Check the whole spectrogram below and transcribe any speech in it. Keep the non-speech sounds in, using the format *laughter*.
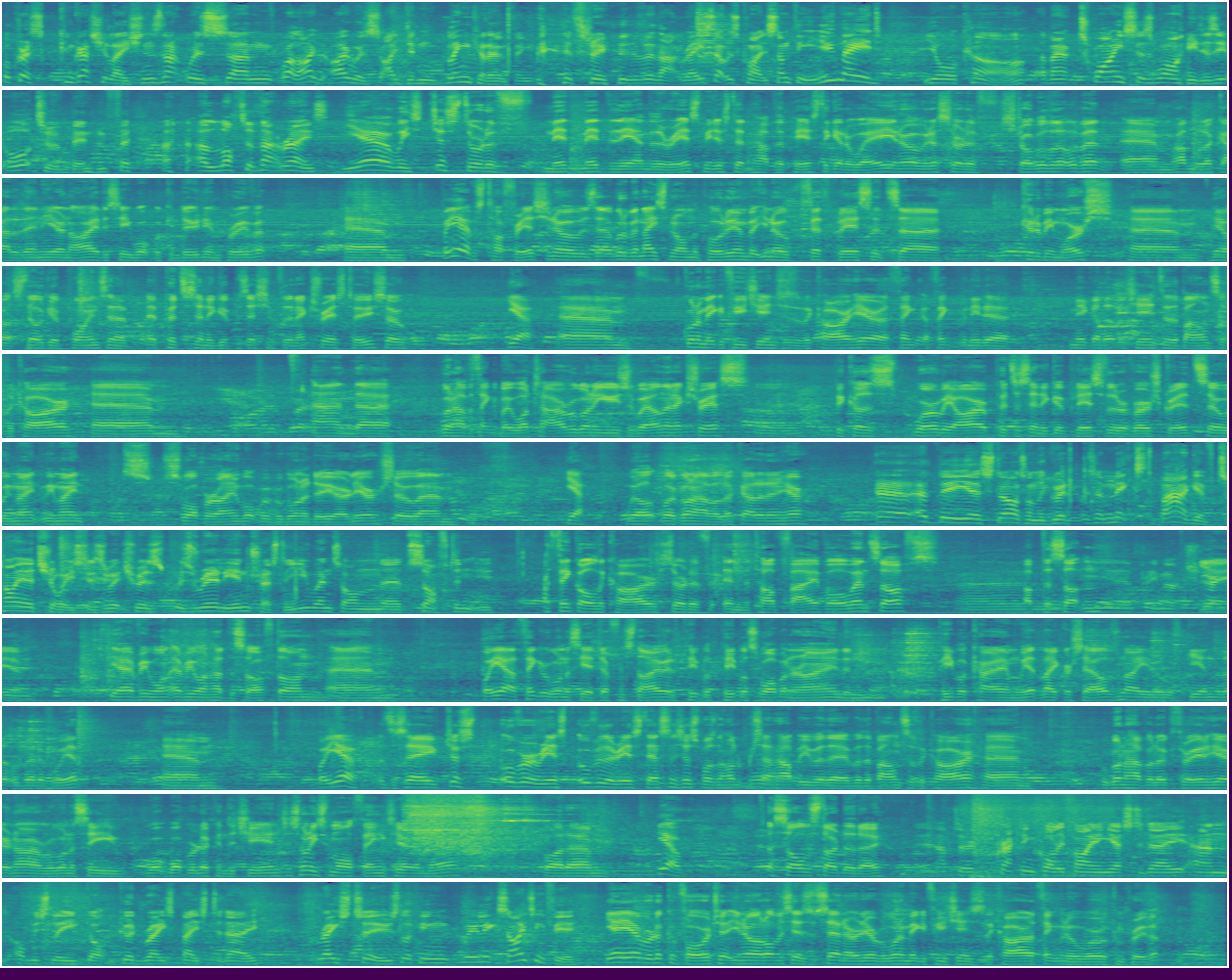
Well, Chris, congratulations. That was um, well. I, I, was. I didn't blink. I don't think *laughs* through, through that race. That was quite something. You made your car about twice as wide as it ought to have been for a, a lot of that race. Yeah, we just sort of mid mid to the end of the race. We just didn't have the pace to get away. You know, we just sort of struggled a little bit. Um, we're having to look at it in here now to see what we can do to improve it. Um, but yeah, it was a tough race. You know, it was uh, would have been nice to be on the podium, but you know, fifth place. It's uh, could have been worse. Um, you know, it's still good points, and it, it puts us in a good position for the next next race too. So yeah, um, going to make a few changes to the car here. I think I think we need to make a little change to the balance of the car, um, and uh, we're going to have a think about what tire we're going to use as well in the next race, because where we are puts us in a good place for the reverse grid. So we might we might swap around what we were going to do earlier. So um, yeah, we'll, we're going to have a look at it in here. Uh, at the uh, start on the grid, it was a mixed bag of tyre choices, which was, was really interesting. You went on uh, soft, didn't you? I think all the cars sort of in the top five all went softs um, up to Sutton. Yeah, pretty much. Yeah, yeah, yeah. yeah everyone, everyone had the soft on. Um, but yeah, I think we're going to see a difference now with people, people swapping around and people carrying weight like ourselves now. You know, we've gained a little bit of weight. Um, but yeah, as I say, just over a race, over the race distance, just wasn't 100% happy with the with the balance of the car. Um, we're going to have a look through it here now, and we're going to see what, what we're looking to change. It's only small things here and there, but um, yeah, a solid start to the day. After cracking qualifying yesterday and obviously got good race pace today, race two is looking really exciting for you. Yeah, yeah, we're looking forward to it. You know, obviously, as I said earlier, we're going to make a few changes to the car. I think we know where we can improve it.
